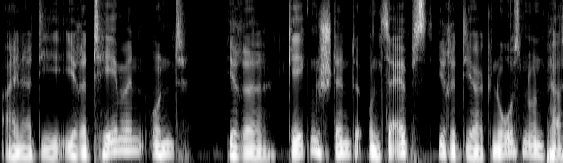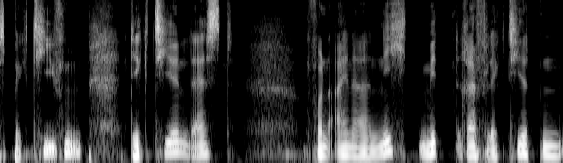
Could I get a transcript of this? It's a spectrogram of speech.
Einer, die ihre Themen und ihre Gegenstände und selbst ihre Diagnosen und Perspektiven diktieren lässt von einer nicht mitreflektierten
